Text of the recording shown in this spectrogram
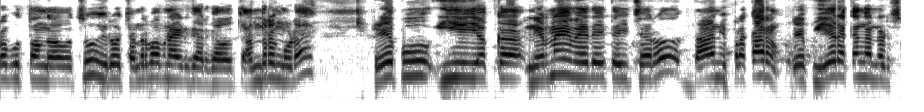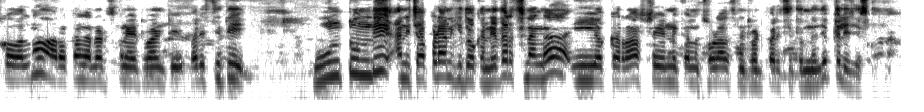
ప్రభుత్వం కావచ్చు ఈరోజు చంద్రబాబు నాయుడు గారు కావచ్చు అందరం కూడా రేపు ఈ యొక్క నిర్ణయం ఏదైతే ఇచ్చారో దాని ప్రకారం రేపు ఏ రకంగా నడుచుకోవాలనో ఆ రకంగా నడుచుకునేటువంటి పరిస్థితి ఉంటుంది అని చెప్పడానికి ఇది ఒక నిదర్శనంగా ఈ యొక్క రాష్ట్ర ఎన్నికలను చూడాల్సినటువంటి పరిస్థితి ఉందని చెప్పి తెలియజేసుకున్నాను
